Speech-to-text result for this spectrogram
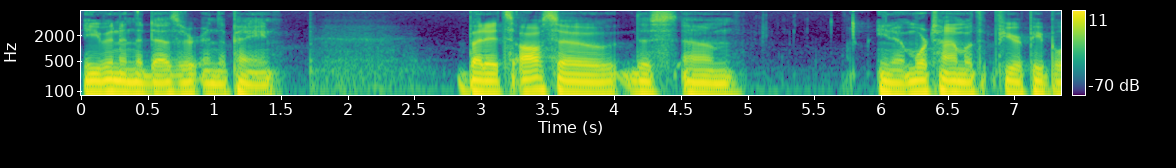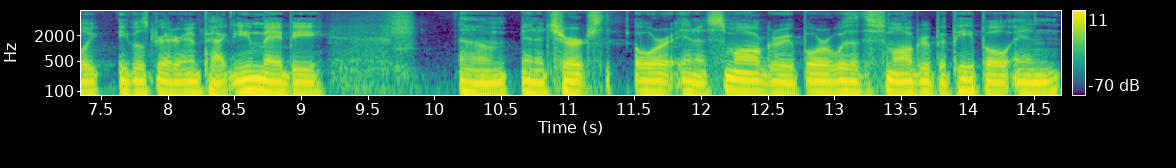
even in the desert and the pain. But it's also this. Um, you know, more time with fewer people equals greater impact. You may be um, in a church or in a small group or with a small group of people, and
